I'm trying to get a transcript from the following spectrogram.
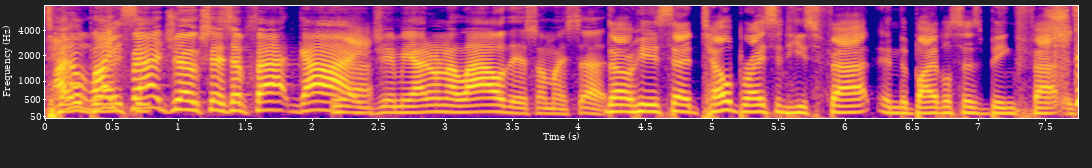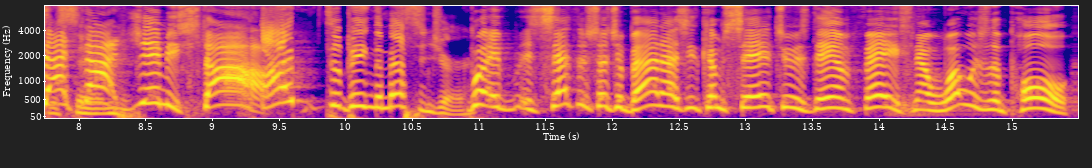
Tell I don't like fat jokes as a fat guy, Yeah. Jimmy. I don't allow this on my set. No, he said, "Tell Bryson he's fat," and the Bible says being fat is a That's not Jimmy. Stop. I'm the, being the messenger. But if if Seth is such a badass, he'd come say it to his damn face. Now, what was the poll?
